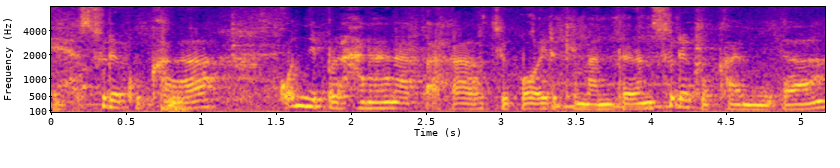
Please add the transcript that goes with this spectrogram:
예, 수레국화 꽃잎을 하나하나 따가지고 이렇게 만든 수레국화입니다.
